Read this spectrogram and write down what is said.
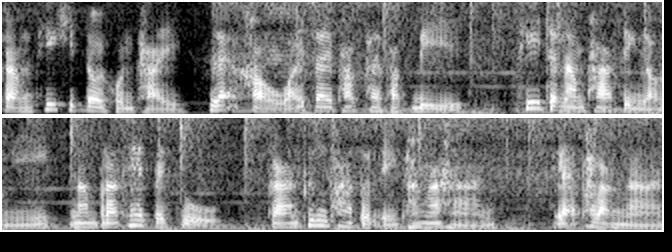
กรรมที่คิดโดยคนไทย และเขาไว้ใจพักไทยพักดี ที่จะนำพาสิ่งเหล่านี้นำประเทศไปสู่ การพึ่งพาตนเองทั้งอาหาร และพลังงาน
